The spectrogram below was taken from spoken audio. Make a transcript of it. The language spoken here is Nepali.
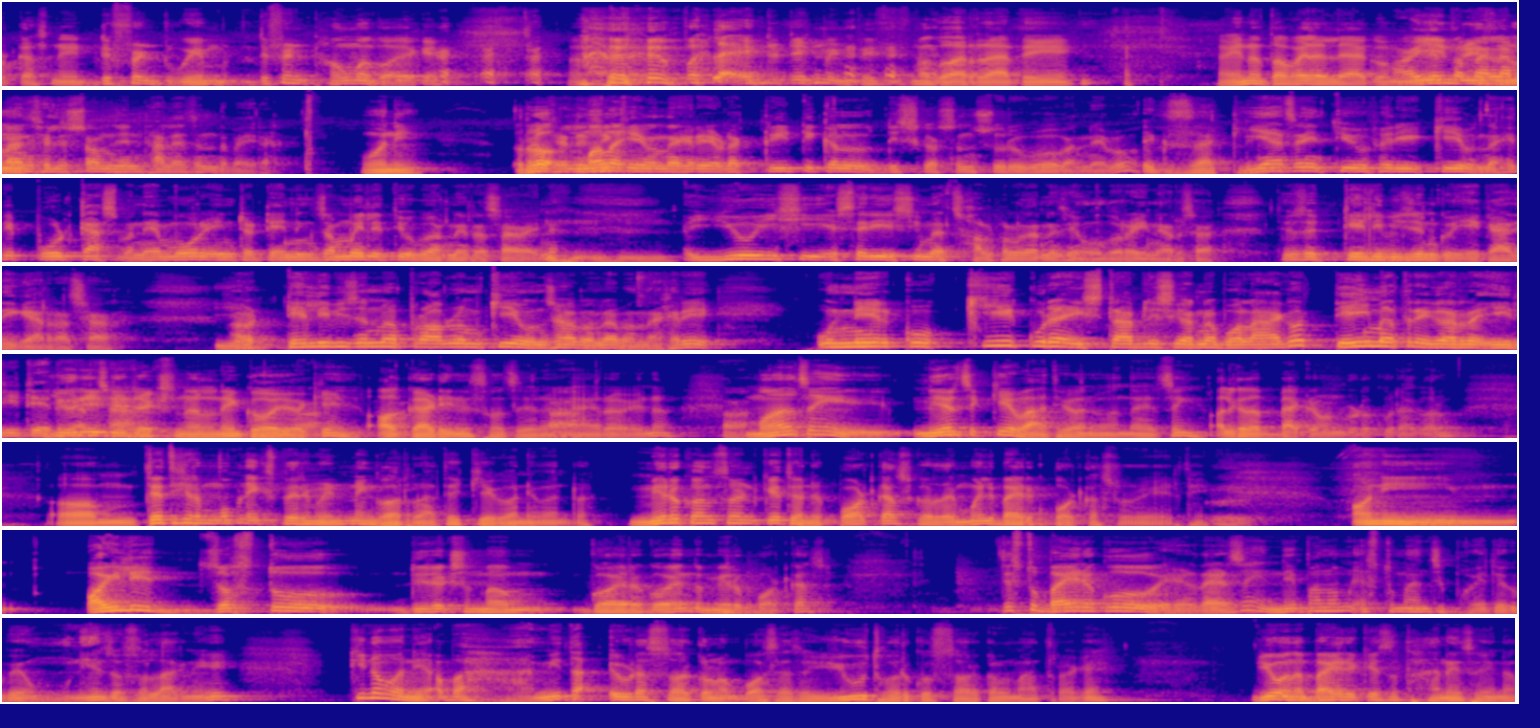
पडकास्ट नै डिफ्रेन्ट वे डिफ्रेन्ट ठाउँमा गयो क्या। पहिला इन्टरटेनमेन्ट बेसिसमा गरेर आएको थिएँ। होइन तपाईँलाई ल्याएको मान्छेले सम्झिन थालेछ नि त बाहिर। हो नि। र मलाई के भन्दाखेरि एउटा क्रिटिकल डिस्कसन सुरु भयो भन्ने भयो। एक्ज्याक्टली यहाँ चाहिँ त्यो फेरि के भन्दाखेरि पोडकास्ट भने मोर इन्टरटेनिङ जम्मैले त्यो गर्ने रहेछ होइन। यो इसी यसरी इसीमा छलफल गर्ने चाहिँ हुँदो रहेन रहेछ। त्यो चाहिँ टेलिभिजनको एकाधिकार रहेछ। अब टेलिभिजनमा प्रब्लम के हुन्छ भनेर भन्दाखेरि उनीहरूको के कुरा इस्टाब्लिस गर्न बोलाएको त्यही मात्रै गरेर इरिटेट युनिडिरेक्सनल नै गयो कि? अगाडि नै सोचेर आएर होइन? मलाई चाहिँ मेरो चाहिँ के भएको थियो भनेर भन्दाखेरि चाहिँ अलिकति ब्याकग्राउन्डबाट कुरा गरौँ। त्यतिखेर म पनि एक्सपेरिमेन्ट नै गरेर आएको थिएँ के गर्ने भनेर। मेरो कन्सर्न के थियो भने पडकास्ट गर्दा मैले बाहिरको पडकास्टहरू हेर्थेँ। अनि अहिले जस्तो डिरेक्सनमा गएर गयो नि त मेरो पडकास्ट त्यस्तो बाहिरको हेर्दाखेरि चाहिँ नेपालमा पनि यस्तो मान्छे भइदिएको भए हुने जस्तो लाग्ने कि। किनभने अब हामी त एउटा सर्कलमा बसेको छ युथहरूको सर्कल मात्र क्या? योभन्दा बाहिर के छ थाहा नै छैन।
